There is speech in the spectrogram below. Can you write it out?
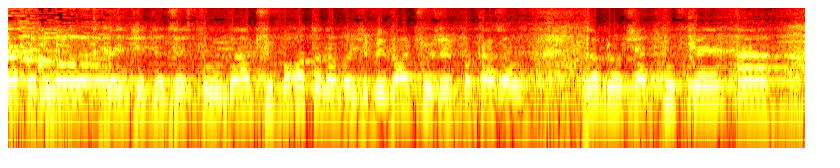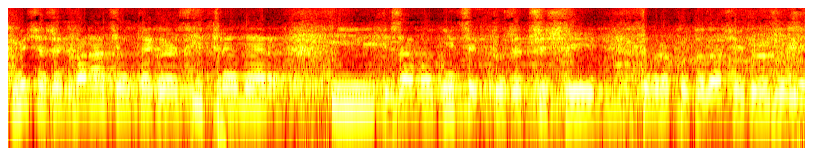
na będzie ten zespół walczył, bo o to nam chodzi, żeby walczył, żeby pokazał dobrą siatkówkę, a myślę, że gwarancją tego jest i trener, i zawodnicy, którzy przyszli w tym roku do naszej drużyny.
